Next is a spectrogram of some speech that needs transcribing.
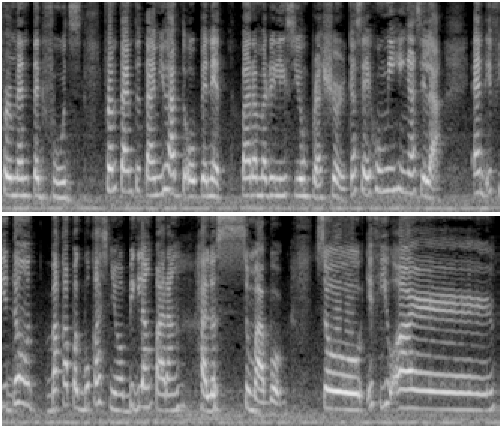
fermented foods, from time to time, you have to open it para ma-release yung pressure. Kasi humihinga sila. And if you don't, baka pagbukas nyo, biglang parang halos sumabog. So, if you are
